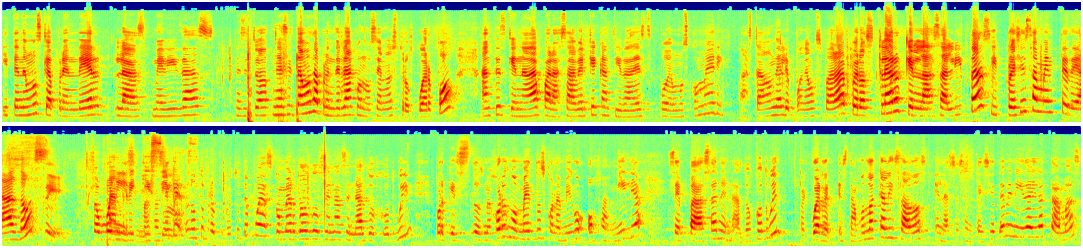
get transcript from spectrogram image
y tenemos que aprender las medidas necesitamos aprender a conocer nuestro cuerpo antes que nada para saber qué cantidades podemos comer y hasta dónde le podemos parar. Pero es claro que las alitas y precisamente de Aldo sí. Son buenísimas, así que no te preocupes, tú te puedes comer dos docenas en Aldo Hot Wheel porque los mejores momentos con amigo o familia se pasan en Aldo Hot Wheel. Recuerden, estamos localizados en la 67 Avenida y La Tamas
